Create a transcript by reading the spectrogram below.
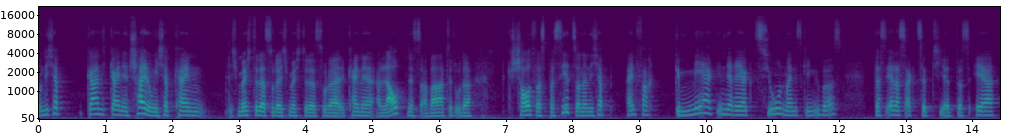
Und ich habe gar nicht keine Entscheidung, ich habe kein, ich möchte das oder ich möchte das oder keine Erlaubnis erwartet oder geschaut, was passiert, sondern ich habe einfach gemerkt in der Reaktion meines Gegenübers, dass er das akzeptiert, dass er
